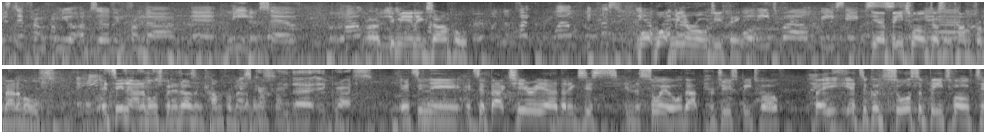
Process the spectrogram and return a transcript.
is different from you absorbing from the uh, meat. So how Uh, give you- me an example. Like well because What- what mineral do you think? B12, B6. Yeah, B12 doesn't come from animals. It is. It's in animals, but it doesn't come from animals. It comes from the uh, grass. It's in the. It's a bacteria that exists in the soil that produce B12. But it's a good source of B12 to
